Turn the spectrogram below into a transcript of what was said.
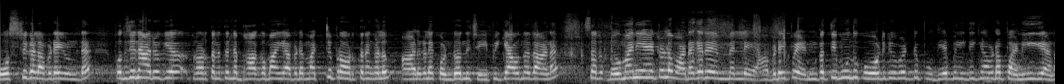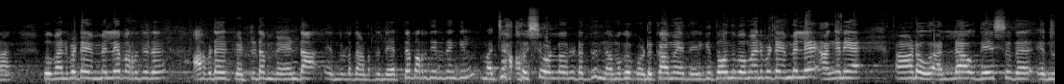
പോസ്റ്റുകൾ അവിടെയുണ്ട്. പൊതുജനാരോഗ്യ പ്രവർത്തനത്തിന്റെ ഭാഗമായി അവിടെ മറ്റു പ്രവർത്തനങ്ങളും ആളുകളെ കൊണ്ടുവന്ന് ചെയ്യിപ്പിക്കാവുന്നതാണ്. സർ ബഹുമാനിയായിട്ടുള്ള വടകര എം എൽ എ അവിടെ ഇപ്പോൾ എൺപത്തിമൂന്ന് കോടി രൂപയുടെ പുതിയ ബിൽഡിംഗ് അവിടെ പണിയുകയാണ്. ബഹുമാനപ്പെട്ട എം എൽ എ പറഞ്ഞത് അവിടെ കെട്ടിടം വേണ്ട എന്നുള്ളതാണ് അത് നേരത്തെ പറഞ്ഞിരുന്നെങ്കിൽ മറ്റു ആവശ്യമുള്ളവരുടെ നമുക്ക് കൊടുക്കാമെന്ന് എനിക്ക് തോന്നുന്നു. ബഹുമാനപ്പെട്ട എം എൽ എ അങ്ങനെ ആണോ അല്ല ഉദ്ദേശിച്ചത് എന്ന്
